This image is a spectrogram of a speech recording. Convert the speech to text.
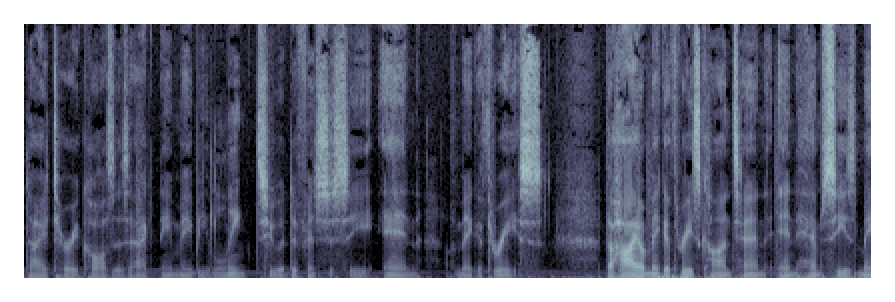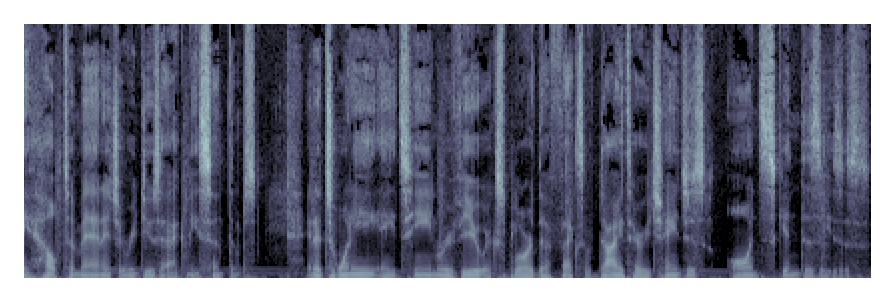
dietary causes, acne may be linked to a deficiency in omega 3s. The high omega 3s content in hemp seeds may help to manage and reduce acne symptoms. In a 2018 review, explored the effects of dietary changes on skin diseases.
